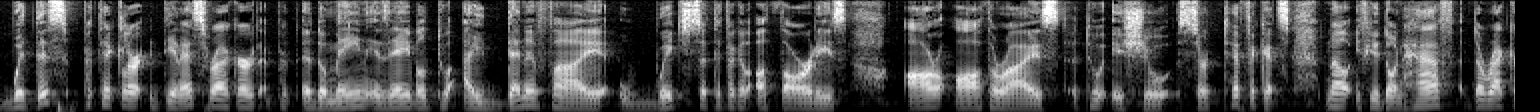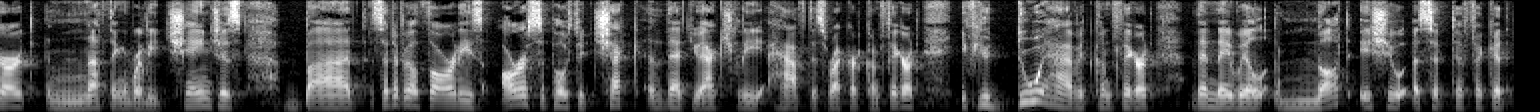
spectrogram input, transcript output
With this particular DNS record, a domain is able to identify which certificate authorities are authorized to issue certificates. Now, if you don't have the record, nothing really changes, but certificate authorities are supposed to check that you actually have this record configured. If you do have it configured, then they will not issue a certificate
